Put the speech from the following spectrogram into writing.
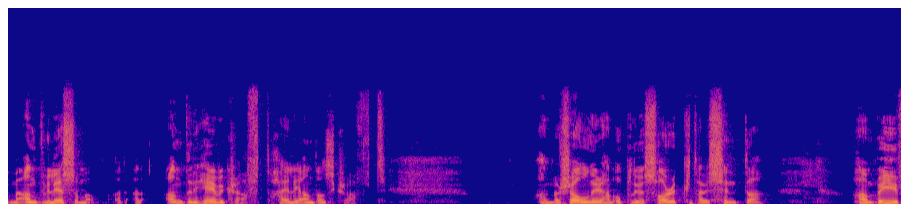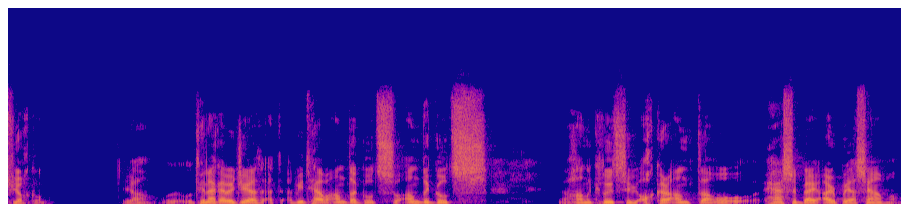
men andre vil lese om at, at andre hever kraft, heilig andans kraft. Han er personlig, han opplever sorg, tar vi synta, han byr for jokken. Ja, og til nekka vi gjør at vi tar andre gods, og andre gods, han knyter seg vi okkar anda og hese bei arbeida saman.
